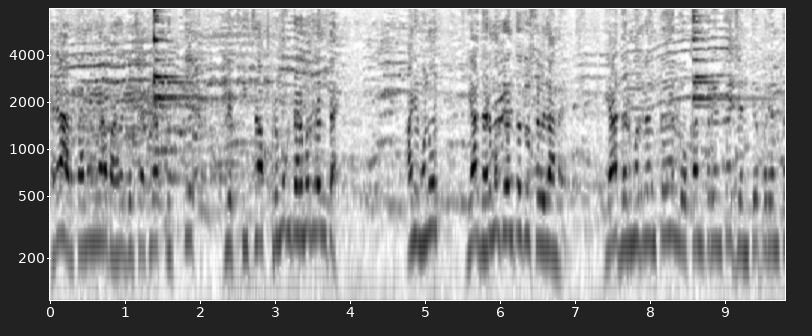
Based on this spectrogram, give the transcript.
खऱ्या अर्थाने या भारत देशातल्या प्रत्येक व्यक्तीचा प्रमुख धर्मग्रंथ आहे. आणि म्हणून या धर्मग्रंथ जो संविधान आहे या धर्मग्रंथ लोकांपर्यंत जनतेपर्यंत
